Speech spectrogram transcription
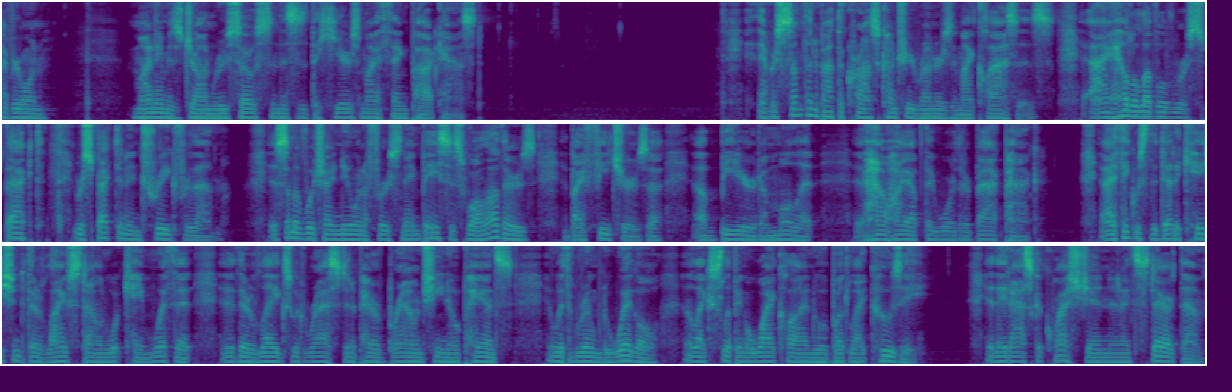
everyone. My name is John Russos, and this is the Here's My Thing podcast. There was something about the cross country runners in my classes. I held a level of respect, respect and intrigue for them, some of which I knew on a first name basis, while others by features, a, a beard, a mullet, how high up they wore their backpack. I think it was the dedication to their lifestyle and what came with it. Their legs would rest in a pair of brown chino pants with room to wiggle, like slipping a White Claw into a Bud Light koozie. They'd ask a question and I'd stare at them,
